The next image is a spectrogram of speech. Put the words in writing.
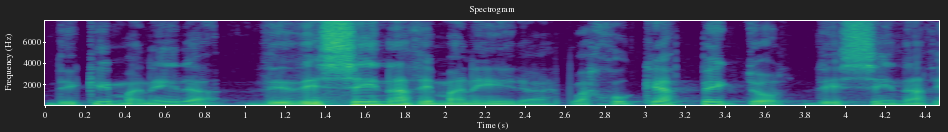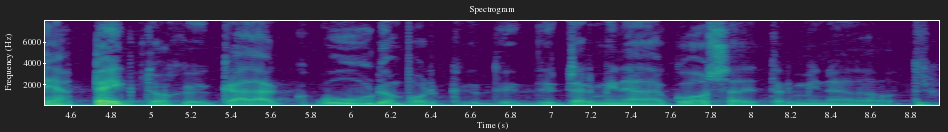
¿De qué manera? De decenas de maneras. ¿Bajo qué aspectos? Decenas de aspectos, cada uno por determinada cosa, determinada otra.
